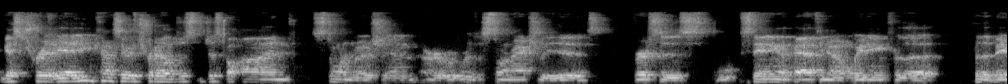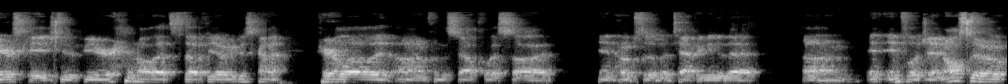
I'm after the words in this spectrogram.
I guess trail. Yeah, you can kind of say the trail just just behind storm motion or where the storm actually is, versus standing in the path, you know, and waiting for the for the bear's cage to appear and all that stuff. You know, we just kind of parallel it um, from the southwest side in hopes of uh, tapping into that um, inflow jet. And also,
